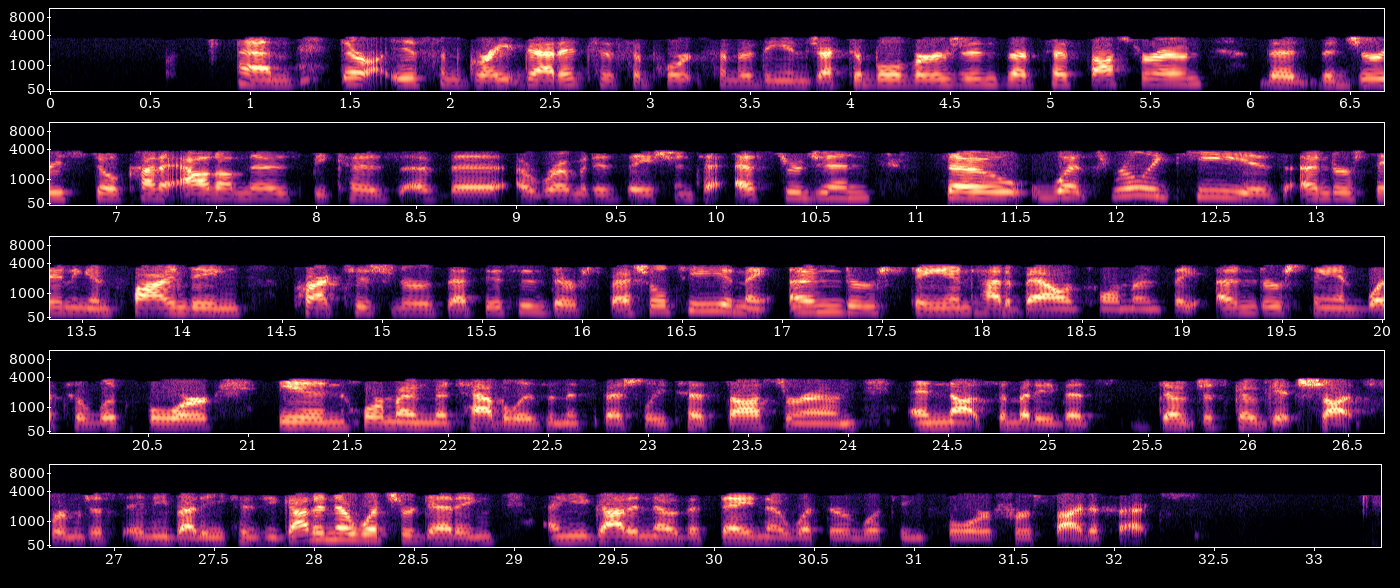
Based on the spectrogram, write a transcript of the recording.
um, there is some great data to support some of the injectable versions of testosterone. The the jury's still kind of out on those because of the aromatization to estrogen. So what's really key is understanding and finding practitioners that this is their specialty and they understand how to balance hormones. They understand what to look for in hormone metabolism, especially testosterone, and not somebody that's don't just go get shots from just anybody because you got to know what you're getting and you got to know that they know what they're looking for for side effects.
